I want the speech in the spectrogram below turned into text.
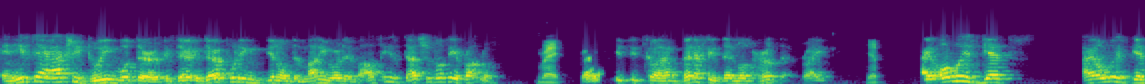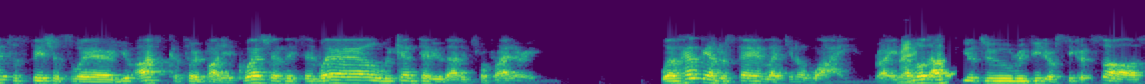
and if they're actually doing what they're if they're if they're putting you know the money where their mouth is, that should not be a problem Right. right? It, it's going to benefit them, not hurt them, right? Yep. I always get, I always get suspicious where you ask a third party a question, they say, "Well, we can't tell you that it's proprietary." Well, help me understand, like you know, why, right? Right. I'm not asking you to reveal your secret sauce,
